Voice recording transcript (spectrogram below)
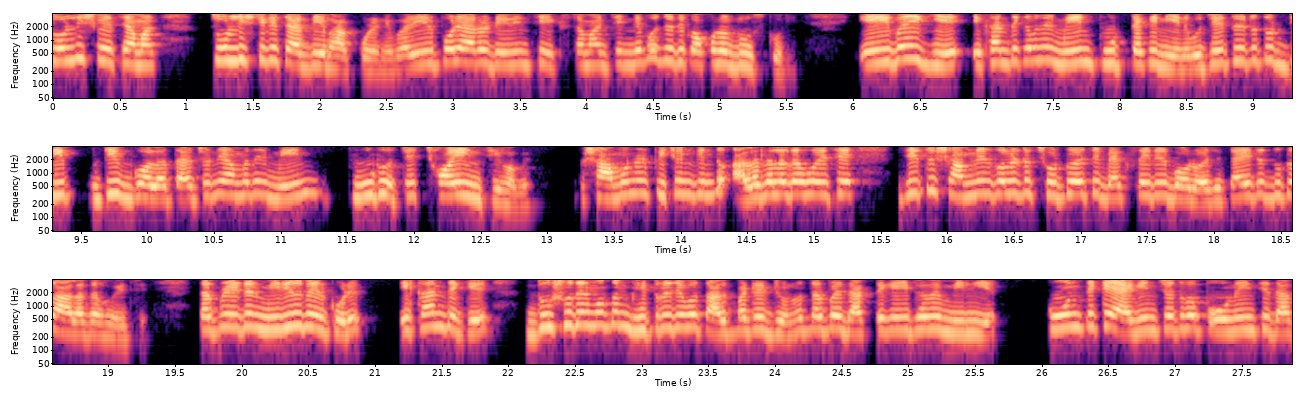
চল্লিশ হয়েছে আমার, চল্লিশ থেকে চার দিয়ে ভাগ করে নেব। আর এরপরে আরও দেড় ইঞ্চি এক্সট্রা মার্জিন নেব, যদি কখনো লুজ করি। এইবারে গিয়ে এখান থেকে আমাদের মেইন পুটটাকে নিয়ে নেব। যেহেতু এটা তো ডিপ ডিপ গলা, তার জন্য আমাদের মেইন পুট হচ্ছে ছয় ইঞ্চি হবে। সামন আর পিছন কিন্তু আলাদা আলাদা হয়েছে। যেহেতু সামনের গলাটা ছোট আছে ব্যাক সাইডের বড় আছে, তাই এটা দুটো আলাদা হয়েছে। তারপরে এটার মিডিল বের করে এখান থেকে দুশোদের মতন ভিতরে যাব তালপাটের জন্য। তারপরে দাগটাকে এইভাবে মিলিয়ে কোন থেকে এক ইঞ্চি অথবা পৌনে ইঞ্চি দাগ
